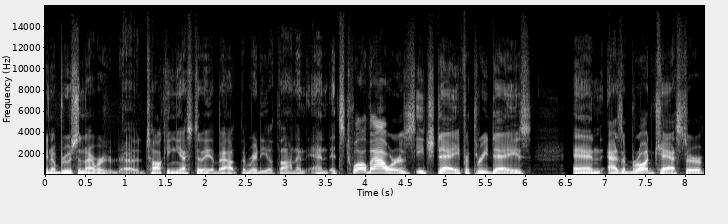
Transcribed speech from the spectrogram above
you know, Bruce and I were uh, talking yesterday about the radiothon, and, and it's 12 hours each day for three days. And as a broadcaster,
